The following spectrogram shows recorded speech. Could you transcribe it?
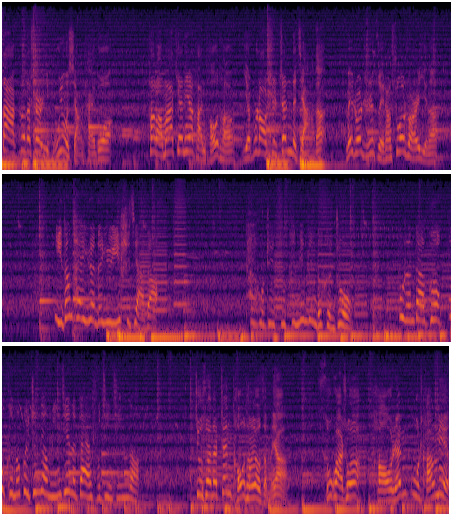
大哥的事儿你不用想太多。他老妈天天喊头疼，也不知道是真的假的，没准只是嘴上说说而已呢。你当太医院的御医是假的？太后这次肯定病得很重，不然大哥不可能会征调民间的大夫进京的。就算他真头疼又怎么样？俗话说好人不长命，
